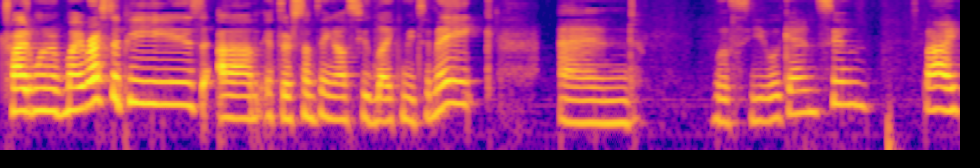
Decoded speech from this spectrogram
tried one of my recipes, um, if there's something else you'd like me to make, and we'll see you again soon. Bye.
